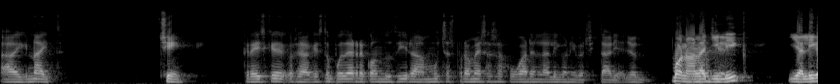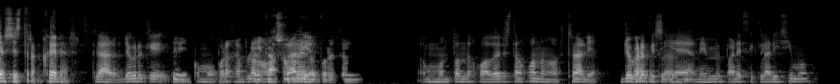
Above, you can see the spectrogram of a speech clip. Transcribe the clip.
a Ignite? sí. ¿Creéis que, o sea, que esto puede reconducir a muchas promesas a jugar en la liga universitaria? Yo, Bueno, a la que- G-League y a ligas extranjeras. claro, yo creo que, Sí. como por ejemplo El en caso Australia, Melo, por ejemplo. un montón de jugadores están jugando en Australia. Yo Claro, creo que claro. sí, eh, a mí me parece clarísimo.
